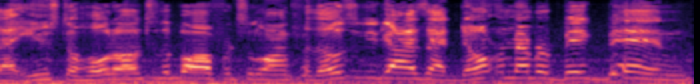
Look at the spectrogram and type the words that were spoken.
that used to hold on to the ball for too long. For those of you guys that don't remember Big Ben,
